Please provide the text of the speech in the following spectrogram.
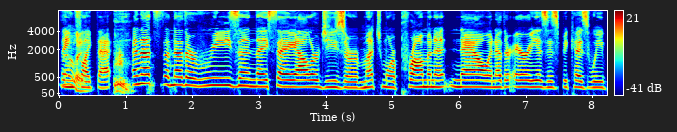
things Really? like that. and that's another reason they say allergies are much more prominent now in other areas is because we've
